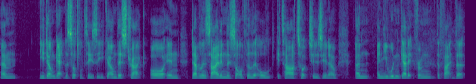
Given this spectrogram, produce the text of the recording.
Um, you don't get the subtleties that you get on this track or in Devil Inside in the sort of the little guitar touches, you know, and and you wouldn't get it from the fact that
